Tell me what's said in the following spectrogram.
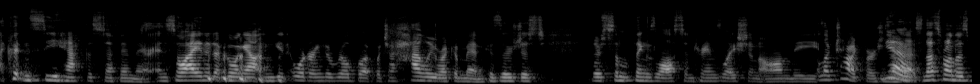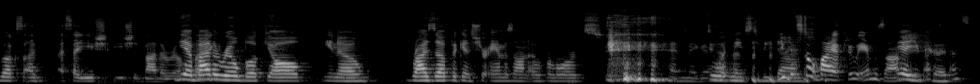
I couldn't see half the stuff in there, and so I ended up going out and get ordering the real book, which I highly recommend because there's just there's some things lost in translation on the electronic version Yeah. of that. So that's one of those books I, I say you should you should buy the real. yeah, buy the real book, y'all. You know, rise up against your Amazon overlords. and make it Do what happen. needs to be done. You can still buy it through Amazon. Yeah, you That's- could. that's-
